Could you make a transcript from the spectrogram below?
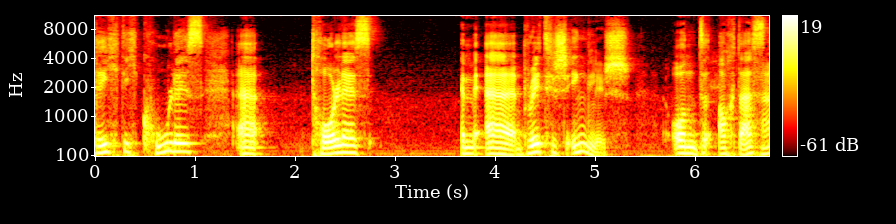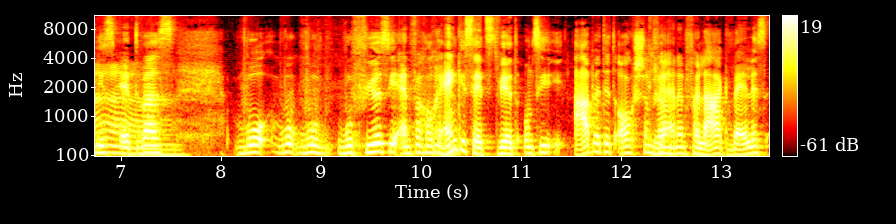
richtig cooles, äh, tolles ähm, äh, British English. Und auch das ah. ist etwas, wo, wo, wo, wofür sie einfach auch mhm. eingesetzt wird. Und sie arbeitet auch schon Klar. für einen Verlag, weil es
